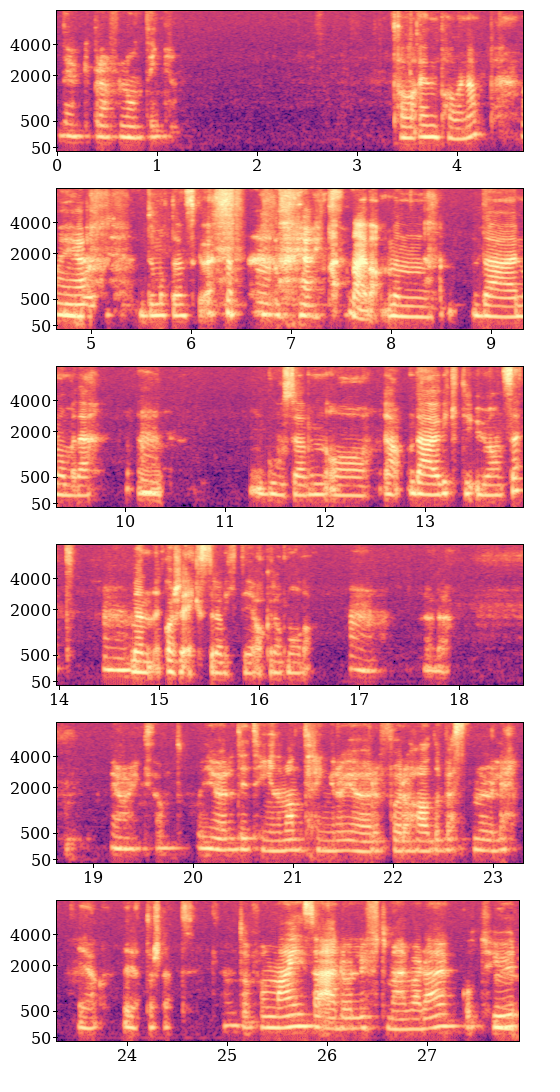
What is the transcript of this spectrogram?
Det er jo ikke bra for noen ting. Ta en powernap. Ja, Du måtte ønske det. Nei da, men det er noe med det. Mm. God søvn og Ja, det er jo viktig uansett, Mm, men kanskje ekstra viktig akkurat nå, da. mm. Er det. Ja, ikke sant. Å gjøre de tingene man trenger å gjøre for å ha det best mulig. Ja, rett og slett. Og for meg så er det å lufte meg hver dag, gå tur,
